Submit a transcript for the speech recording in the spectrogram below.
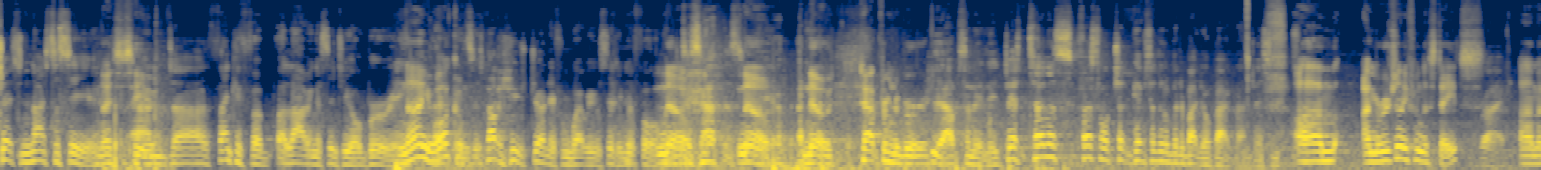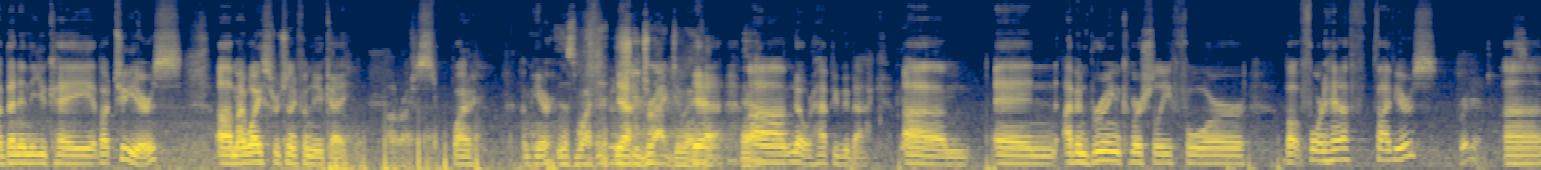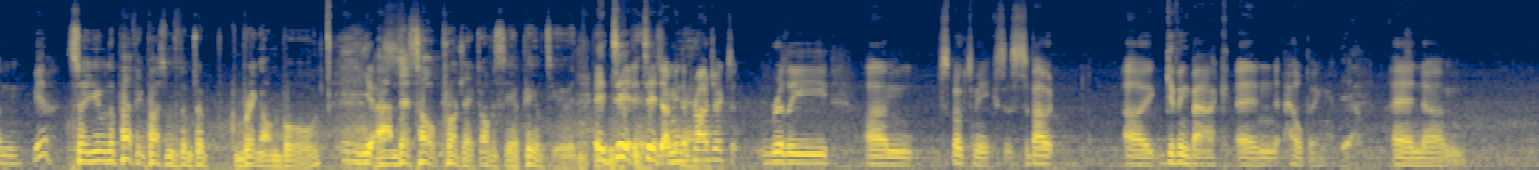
Jason, nice to see you. Nice to see you. And uh, thank you for allowing us into your brewery. No, you're Uh, welcome. It's, it's not a huge journey from where we were sitting before. No, no, no. Tap from the brewery. Yeah, absolutely. Just tell us, first of all, give us a little bit about your background, Jason. Um, I'm originally from the States. Right. Um, I've been in the UK about two years. Uh, my wife's originally from the UK. All right. Which is why I'm here. This is why Yeah. she dragged you in. Yeah. Um, no, we're happy to be back. Um, and I've been brewing commercially for about four and a half, five years. Brilliant. Um, yeah. So you were the perfect person for them to bring on board. Yes. And this whole project obviously appealed to you. It did. It did. I mean, the Yeah. project really um, spoke to me because it's about uh, giving back and helping. Yeah. And um,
